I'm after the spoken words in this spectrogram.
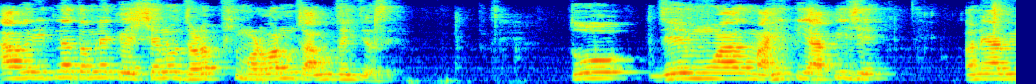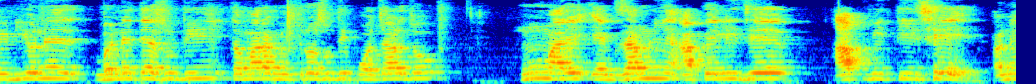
આવી રીતના તમને ક્વેશ્ચનો ઝડપથી મળવાનું ચાલુ થઈ જશે. તો જે હું આ માહિતી આપી છે અને આ વિડીયોને બને ત્યાં સુધી તમારા મિત્રો સુધી પહોંચાડજો. હું મારી એક્ઝામની આપેલી જે આપવીતી છે અને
